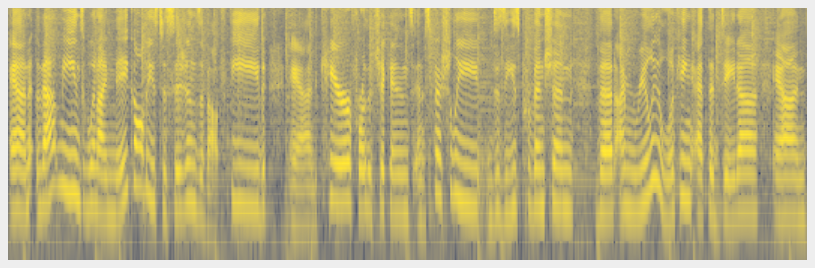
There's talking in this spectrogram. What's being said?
And that means when I make all these decisions about feed and care for the chickens and especially disease prevention, that I'm really looking at the data and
